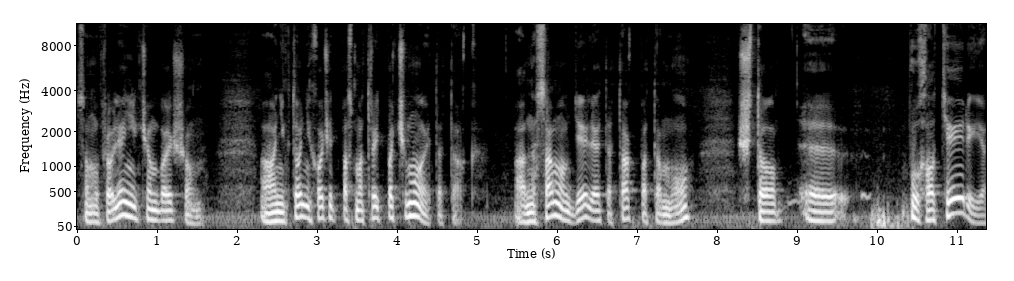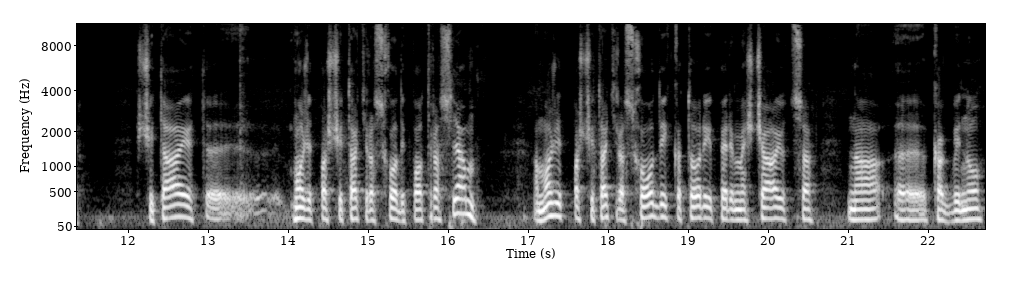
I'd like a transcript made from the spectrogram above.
самоуправлении, чем большом а никто не хочет посмотреть, почему это так. А на самом деле это так потому, что э, бухгалтерия считает, э, может посчитать расходы по отраслям, а может посчитать расходы, которые перемещаются на, э, как бы, ну,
